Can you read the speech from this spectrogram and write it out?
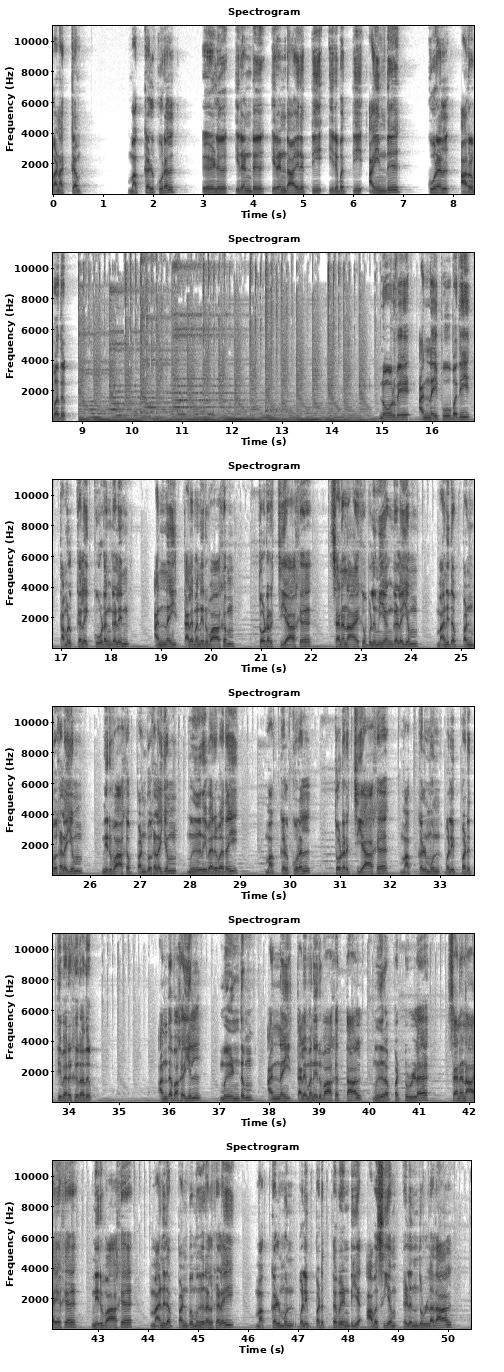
வணக்கம். மக்கள் குரல் ஏழு இரண்டு இரண்டாயிரத்தி இருபத்தி ஐந்து குரல் அறுபது. நோர்வே அன்னை பூபதி தமிழ்க் கலைக்கூடங்களின் அன்னை தலைமை நிர்வாகம் தொடர்ச்சியாக சனநாயக விழுமியங்களையும் மனிதப் பண்புகளையும் நிர்வாகப் பண்புகளையும் மீறி வருவதை மக்கள் குரல் தொடர்ச்சியாக மக்கள் முன் வெளிப்படுத்தி வருகிறது. அந்த வகையில் மீண்டும் அன்னை தலைமை நிர்வாகத்தால் மீறப்பட்டுள்ள சனநாயக நிர்வாக மனித பண்பு மீறல்களை மக்கள் முன் வெளிப்படுத்த வேண்டிய அவசியம் எழுந்துள்ளதால்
